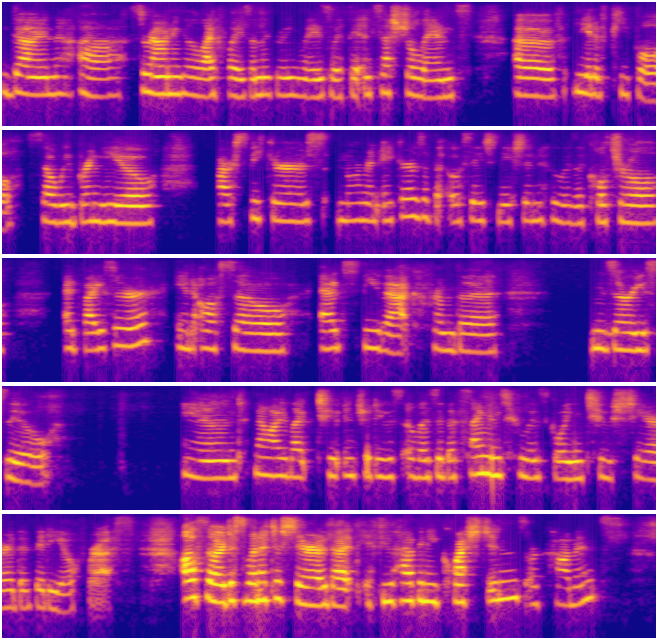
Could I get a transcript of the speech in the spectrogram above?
done uh, surrounding the lifeways and the greenways with the ancestral lands of Native people. So we bring you our speakers, Norman Akers of the Osage Nation, who is a cultural advisor, and also Ed Spevak from the Missouri Zoo. And now I'd like to introduce Elizabeth Simons, who is going to share the video for us. Also, I just wanted to share that if you have any questions or comments,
